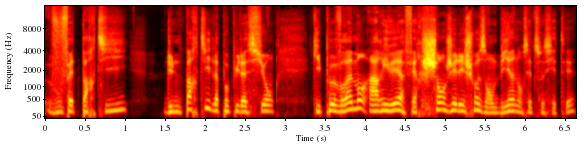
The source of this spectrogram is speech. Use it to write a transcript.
vous faites partie d'une partie de la population qui peut vraiment arriver à faire changer les choses en bien dans cette société.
